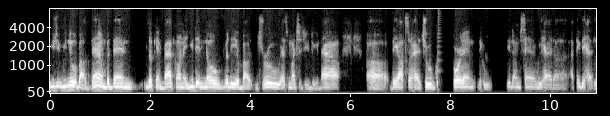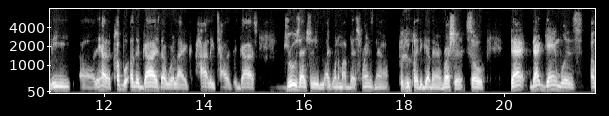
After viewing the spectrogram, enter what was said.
you, you knew about them, but then looking back on it, you didn't know really about Jrue as much as you do now. Uh, they also had Drew Gordon, who you know what I'm saying. We had uh, I think they had Lee. Uh, they had a couple other guys that were like highly talented guys Drew's actually like one of my best friends now because really? we played together in Russia. So that that game was a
